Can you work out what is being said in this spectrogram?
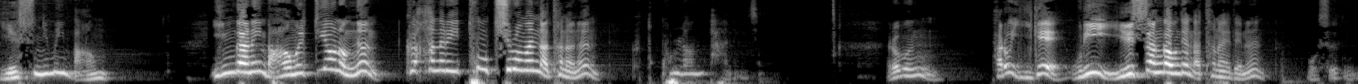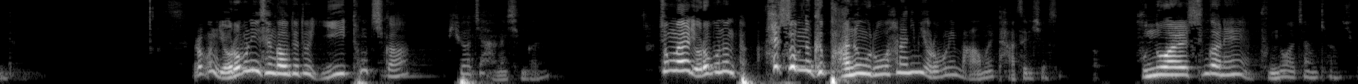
예수님의 마음, 인간의 마음을 뛰어넘는 그 하늘의 통치로만 나타나는 그 놀라운 반응이죠. 여러분 바로 이게 우리 일상 가운데 나타나야 되는 모습입니다. 여러분 여러분이 생각 가운데도 이 통치가 필요하지 않으신가요? 정말 여러분은 할 수 없는 그 반응으로 하나님이 여러분의 마음을 다스리셨어요. 분노할 순간에 분노하지 않게 하시고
